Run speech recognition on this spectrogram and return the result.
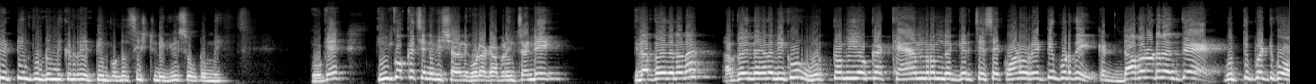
రెట్టింపు ఉంటుంది. ఇక్కడ రెట్టింపు ఉంటుంది. సిక్స్టీ డిగ్రీస్ ఉంటుంది ఓకే? ఇంకొక చిన్న విషయాన్ని కూడా గమనించండి. ఇది అర్థమైందా అర్థమైందే కదా మీకు? వృత్తం యొక్క కేంద్రం దగ్గర చేసే కోణం రెట్టింపు ఉంటుంది. ఇక్కడ డబల్ ఉంటుంది అంతే. గుర్తు పెట్టుకో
